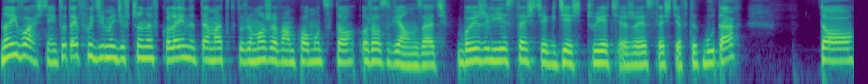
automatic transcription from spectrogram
no i właśnie, tutaj wchodzimy dziewczyny w kolejny temat, który może Wam pomóc to rozwiązać. Bo jeżeli jesteście gdzieś, czujecie, że jesteście w tych butach, to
